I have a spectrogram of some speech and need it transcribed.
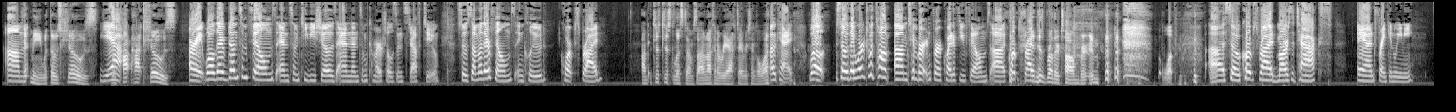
Um, Hit me with those shows. Yeah. Those hot, hot shows. All right. Well, they've done some films and some TV shows and then some commercials and stuff too. So some of their films include Corpse Bride. Um, just just list them, so I'm not going to react to every single one. Okay. Well, so they worked with Tom um, Tim Burton for quite a few films. Uh, Corpse Bride. and his brother Tom Burton. whoop. Uh, so Corpse Bride, Mars Attacks, and Frankenweenie.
